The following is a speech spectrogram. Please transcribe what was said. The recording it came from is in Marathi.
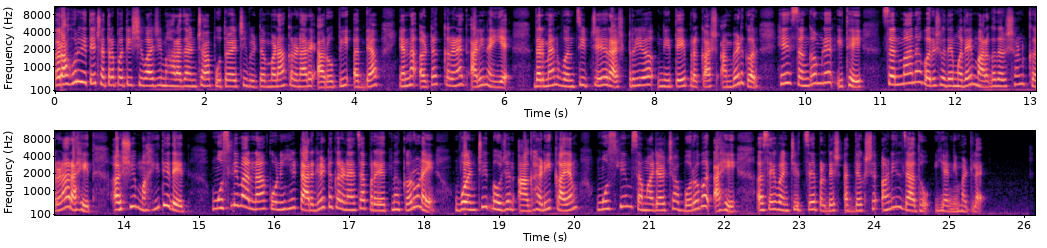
राहुल येथे छत्रपती शिवाजी महाराजांच्या पुतळ्याची विटंबना करणारे आरोपी अद्याप यांना अटक करण्यात आली नाहीये. दरम्यान वंचितचे राष्ट्रीय नेते प्रकाश आंबेडकर हे संगमनेर इथे सन्मान परिषदेमध्ये मार्गदर्शन करणार आहेत अशी माहिती देत मुस्लिमांना कोणीही टार्गेट करण्याचा प्रयत्न करू नये. वंचित बहुजन आघाडी कायम मुस्लिम समाजाच्या बरोबर आहे असे वंचितचे प्रदेश अध्यक्ष अनिल जाधव यांनी म्हटलंय.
